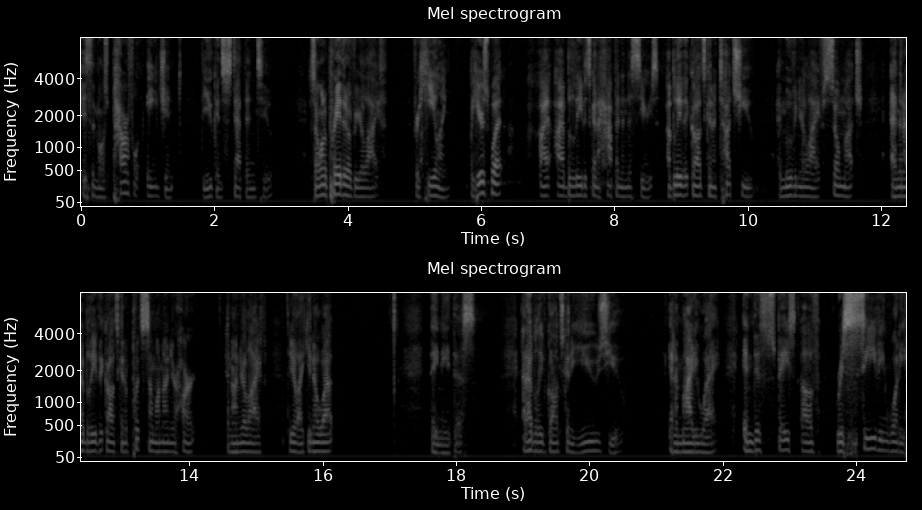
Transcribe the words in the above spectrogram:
is the most powerful agent that you can step into. So I want to pray that over your life for healing. But here's what I, I believe is going to happen in this series I believe that God's going to touch you and move in your life so much. And then I believe that God's going to put someone on your heart and on your life that you're like, you know what? They need this. And I believe God's going to use you in a mighty way. In this space of receiving what He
